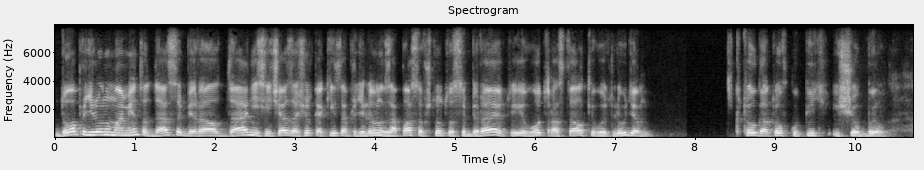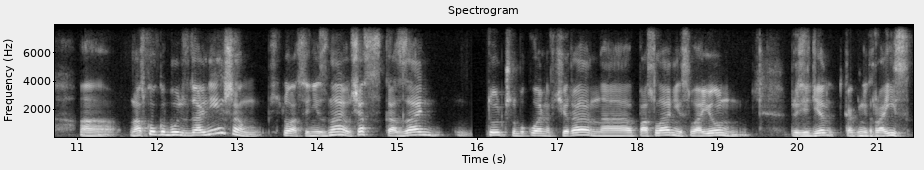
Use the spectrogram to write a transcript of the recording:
До определенного момента, да, собирал, да, не сейчас за счет каких-то определенных запасов что-то собирают и вот расталкивают людям, кто готов купить еще был. А, насколько будет в дальнейшем ситуация, не знаю. Сейчас Казань только что буквально вчера на послании своем президент, как говорит, Раис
